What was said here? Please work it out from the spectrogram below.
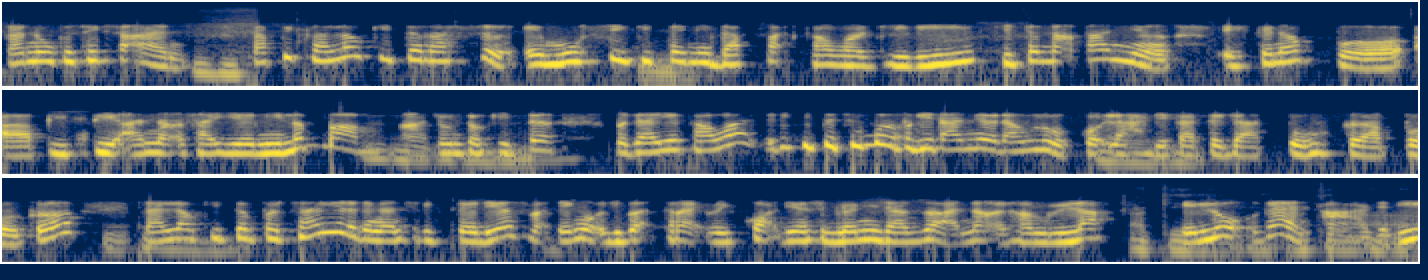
kanun keseksaan. Tapi kalau kita rasa emosi kita ni dapat kawal diri, kita nak tanya, eh kenapa uh, pipi anak saya ni lebam? Ah contoh kita berjaya kawal, jadi kita cuba pergi tanya dahulu. Kotlah dia kata jatuh ke apa ke. Kalau kita percaya dengan cerita dia sebab tengok juga track record dia sebelum ni jaga anak alhamdulillah Okey. elok kan. Okey. Ah jadi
